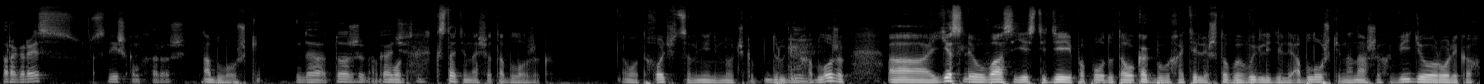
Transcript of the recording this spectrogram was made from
прогресс слишком хороший. обложки. Да, тоже вот. качественно. Кстати, насчет обложек. Вот, хочется мне немножечко других обложек. А, если у вас есть идеи по поводу того, как бы вы хотели, чтобы выглядели обложки на наших видеороликах,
